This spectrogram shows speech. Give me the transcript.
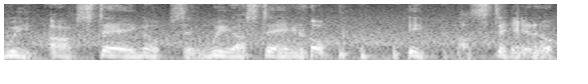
We are staying up. Say, we are staying up. we are staying up.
